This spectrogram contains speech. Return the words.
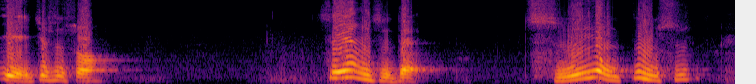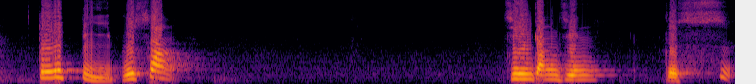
也就是说，这样子的持用布施，都比不上《金刚经》的四。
